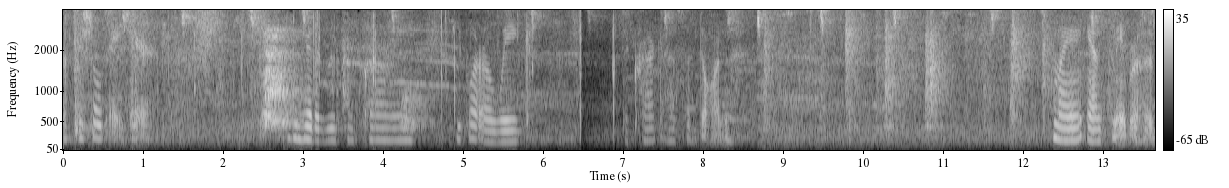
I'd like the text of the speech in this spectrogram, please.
official day here. You can hear the roosters crowing. People are awake. The crack ass of dawn. It's my aunt's neighborhood.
